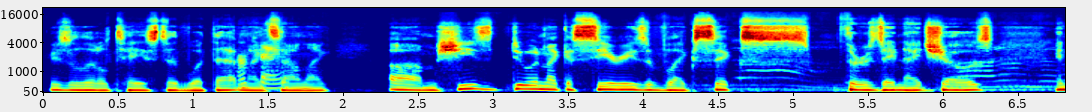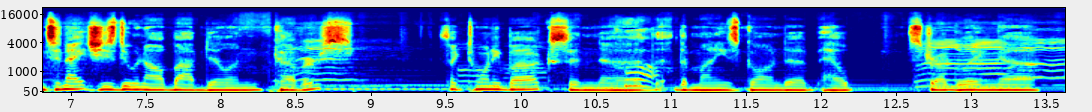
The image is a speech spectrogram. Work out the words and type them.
here's a little taste of what that might Okay. sound like. Um, she's doing like a series of like six Thursday night shows, and tonight she's doing all Bob Dylan covers. It's like twenty bucks, and uh, Cool. the, the money's going to help struggling uh,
